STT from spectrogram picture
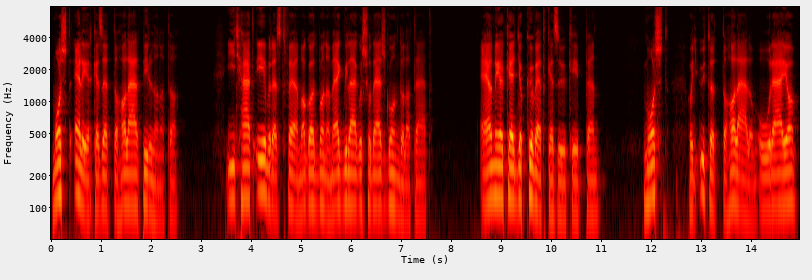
Most elérkezett a halál pillanata. Így hát ébreszt fel magadban a megvilágosodás gondolatát. Elmélkedj a következőképpen. Most, hogy ütött a halálom órája,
